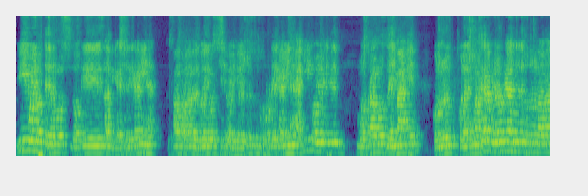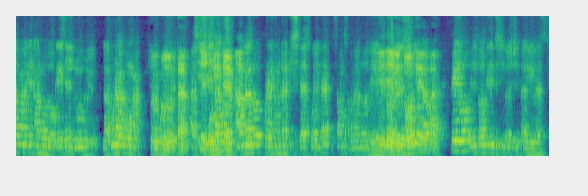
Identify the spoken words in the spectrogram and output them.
Y bueno, tenemos lo que es la aplicación de cabina. Estamos hablando del código 628, es un soporte de cabina. Aquí, obviamente, mostramos la imagen con, con la chumacera, pero realmente nosotros nada más manejamos lo que es el núcleo, la pura goma. Solo el poliuretano. Así es, estamos hablando, por ejemplo, aquí si te das cuenta, estamos hablando de... El, el, el toque, ¿verdad? Pero el toque es de 180 libras.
